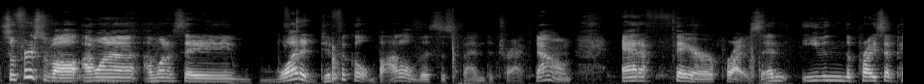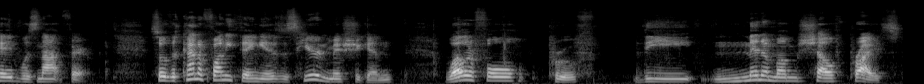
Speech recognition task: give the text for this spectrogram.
So first of all, I wanna I wanna say what a difficult bottle this has been to track down at a fair price, and even the price I paid was not fair. So the kind of funny thing is, is here in Michigan, Weller Full Proof, the minimum shelf price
